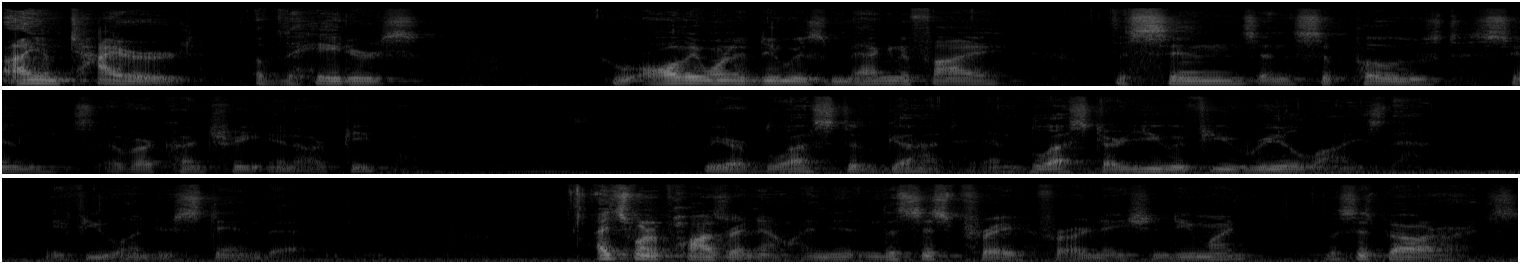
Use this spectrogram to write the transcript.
I am tired of the haters who all they want to do is magnify the sins and the supposed sins of our country and our people. We are blessed of God, and blessed are you if you realize that, if you understand that. I just want to pause right now and let's just pray for our nation. Do you mind? Let's just bow our hearts.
